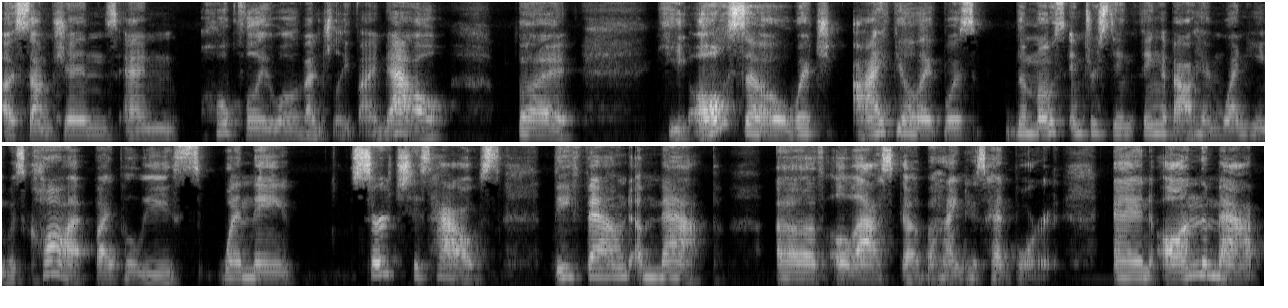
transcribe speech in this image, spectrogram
assumptions, and hopefully we'll eventually find out. But he also, which I feel like was the most interesting thing about him when he was caught by police, when they searched his house, they found a map of Alaska behind his headboard. And on the map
